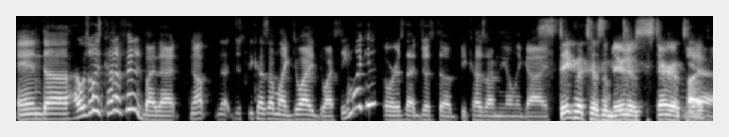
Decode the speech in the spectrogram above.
and uh, I was always kind of offended by that. Not, just because I'm like, do I do I seem like it, or is that just uh, because I'm the only guy? Stigmatism, dude. It was a stereotype. Yeah.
